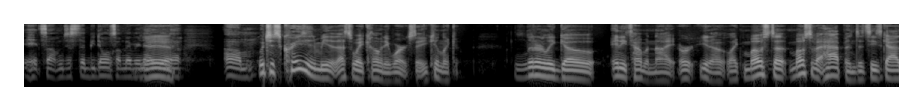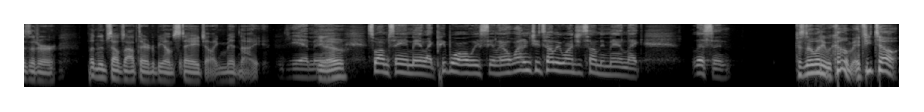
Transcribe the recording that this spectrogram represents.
hit something, just to be doing something every night. You Yeah. know. Um, which is crazy to me that that's the way comedy works. That you can like literally go any time of night, or you know, like most of most of it happens. It's these guys that are putting themselves out there to be on stage at like midnight. yeah, man. You know, So I'm saying, man, like people are always saying, like, oh, why didn't you tell me? Why didn't you tell me, man? Like, listen, because nobody would come. If you tell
